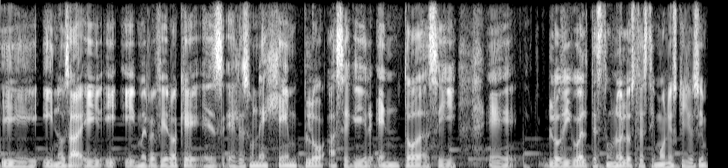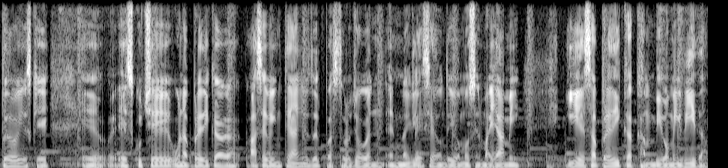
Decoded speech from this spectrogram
y, no sabe, y, me refiero a que es, él es un ejemplo a seguir en todas y eh, lo digo, el uno de los testimonios que yo siempre doy es que eh, escuché una prédica hace 20 años del pastor Joe en, en, una iglesia donde íbamos en Miami y esa prédica cambió mi vida.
